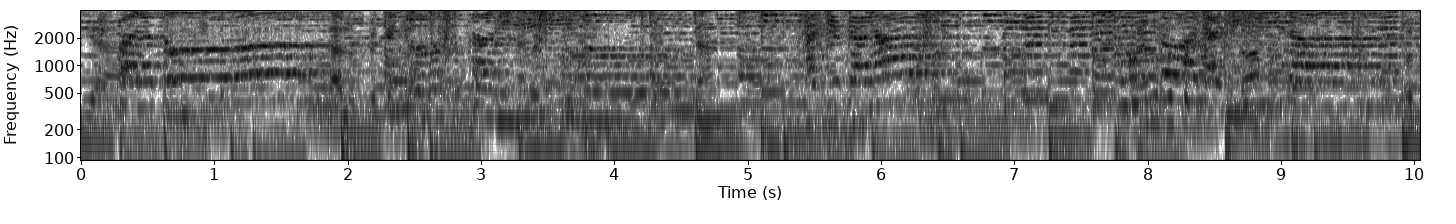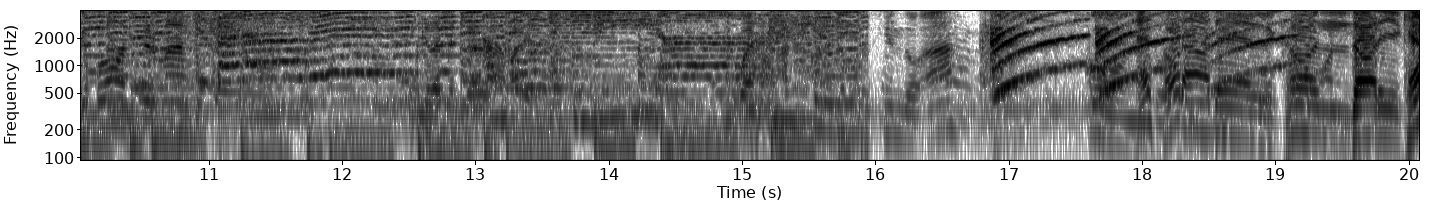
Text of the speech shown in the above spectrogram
y a Luisito. O sea, los pequeños. Ahorita. Con esos dos personajes lo vamos. Porque podemos hacer más. Hay que darle entrada a varias. Bueno, así comenzamos haciendo a. Con. Es hora del Condorique.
